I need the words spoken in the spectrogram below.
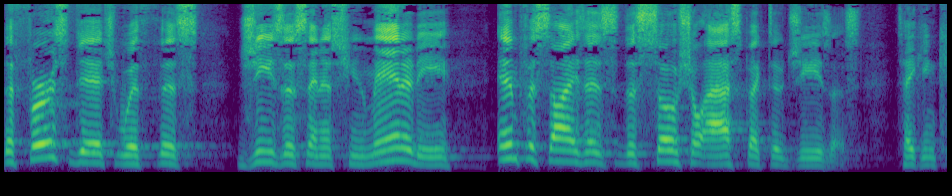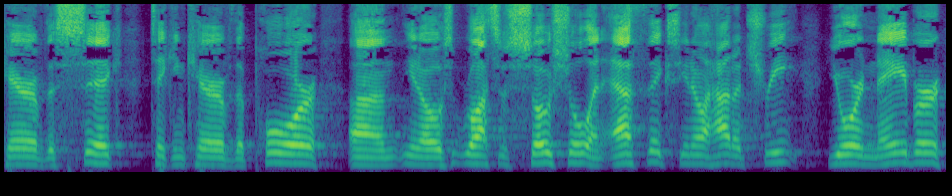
The first ditch with this Jesus and his humanity emphasizes the social aspect of Jesus taking care of the sick, taking care of the poor, um, you know, lots of social and ethics, you know, how to treat your neighbor,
